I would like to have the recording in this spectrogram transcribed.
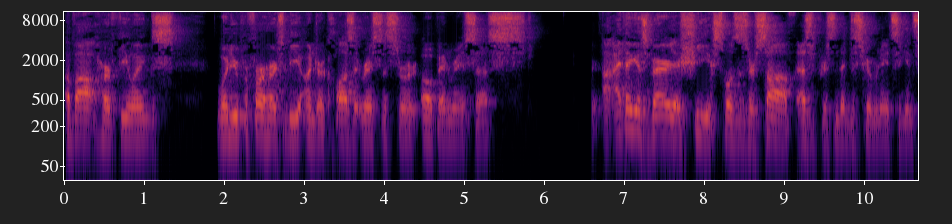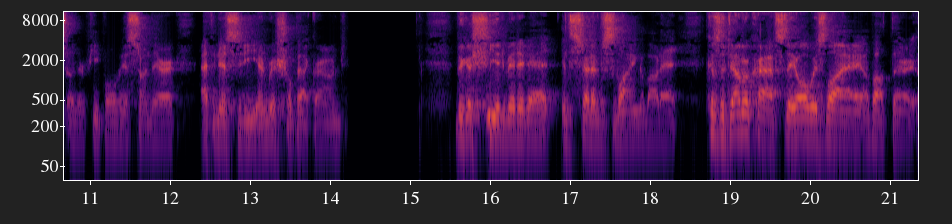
about her feelings? Would you prefer her to be under closet racist or open racist? I think it's better that she exposes herself as a person that discriminates against other people based on their ethnicity and racial background because she admitted it instead of just lying about it. Because the Democrats, they always lie about their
